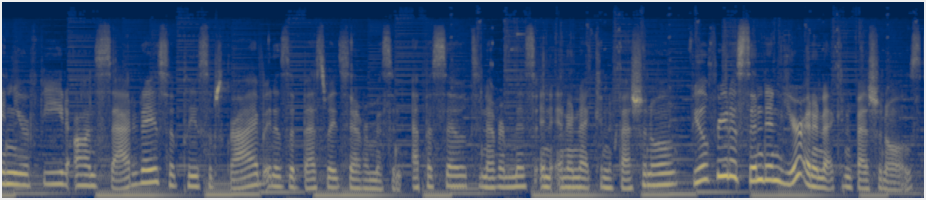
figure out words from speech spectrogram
in your feed on Saturday, so please subscribe. It is the best way to never miss an episode, to never miss an internet confessional. Feel free to send in your internet confessionals.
